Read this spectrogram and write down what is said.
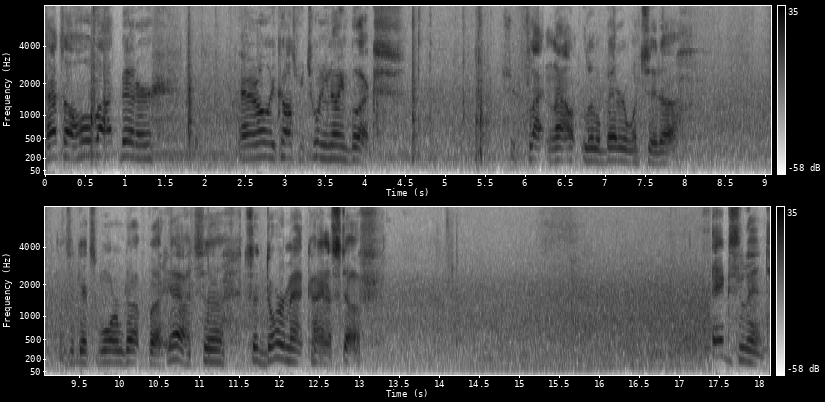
That's a whole lot better. And it only cost me 29 bucks. Should flatten out a little better once it uh once it gets warmed up. But yeah, it's a it's a doormat kind of stuff. Excellent.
